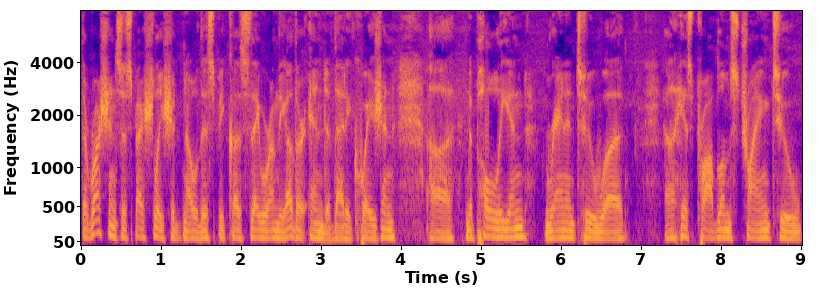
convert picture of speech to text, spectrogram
the Russians especially should know this because they were on the other end of that equation. Uh, Napoleon ran into uh, uh, his problems trying to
